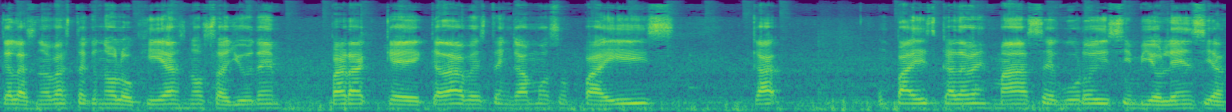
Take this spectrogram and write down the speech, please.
que las nuevas tecnologías nos ayuden para que cada vez tengamos un país, un país cada vez más seguro y sin violencia.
